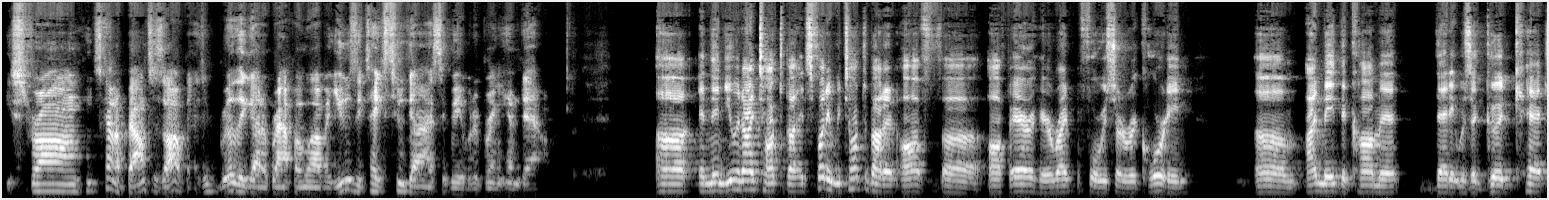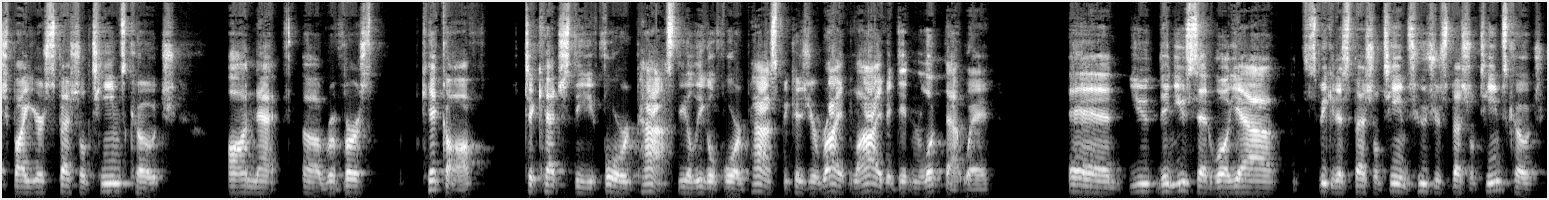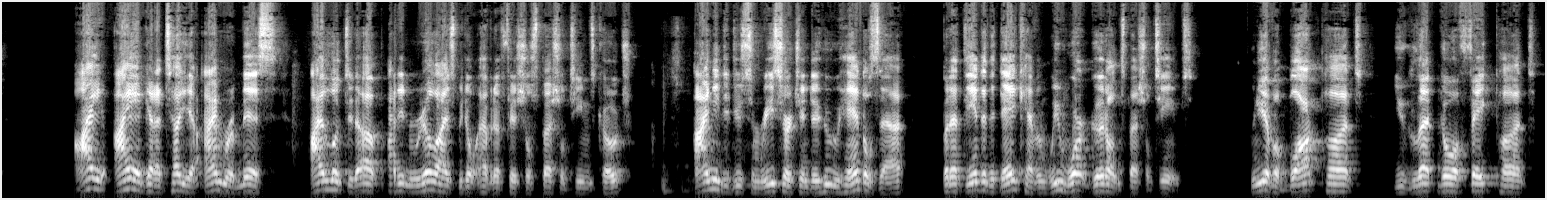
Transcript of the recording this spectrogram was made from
he's strong, he's kind of bounces off guys. You really got to wrap him up. It usually takes two guys to be able to bring him down. Uh, and then you and I talked about it's funny we talked about it off uh, off air here right before we started recording. Um, I made the comment that it was a good catch by your special teams coach on that uh, reverse kickoff to catch the forward pass, the illegal forward pass, because you're right, live it didn't look that way. And you then you said, well, yeah. Speaking of special teams, who's your special teams coach? I I got to tell you, I'm remiss I looked it up. I didn't realize we don't have an official special teams coach. I need to do some research into who handles that. But at the end of the day, Kevin, we weren't good on special teams. When you have a block punt, you let go a fake punt,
